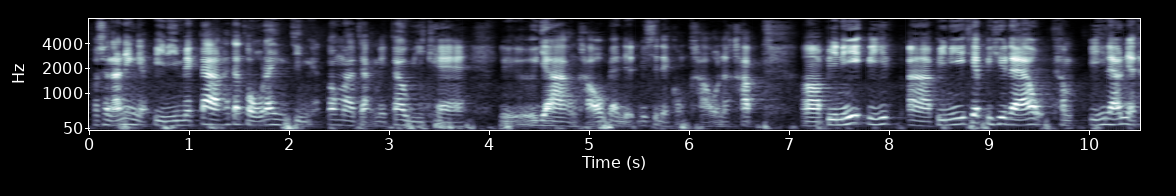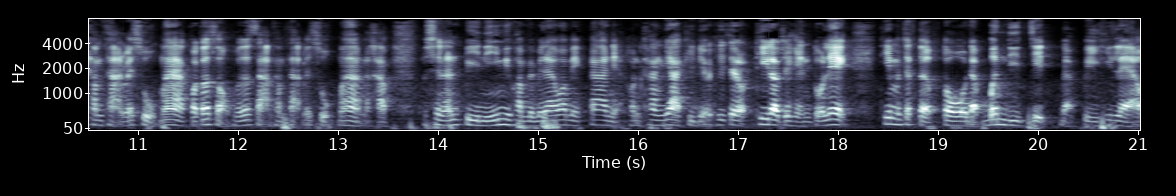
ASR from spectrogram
เพราะฉะนั้นเองเนี่ยปีนี้เมกาถ้าจะโตได้จริงๆเนี่ยต้องมาจาก Mega We Care หรือยาของเขา branded business ของเขานะครับ ปีนี้ปีปีนี้เทียบปีที่แล้วทำปีที่แล้วเนี่ยทำฐานไว้สูงมาก quarter สอง quarter สามทำฐานไว้สูงมากนะครับเพราะฉะนั้นปีนี้มีความเป็นไปได้ว่าเมกาเนี่ยค่อนข้างยากทีเดียวที่จะที่เราจะเห็นตัวเลขที่มันจะเติบโต double digit แบบปีที่แล้ว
